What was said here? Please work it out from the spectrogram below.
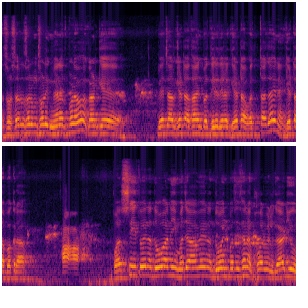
અથવા શરૂ શરૂમાં થોડીક મહેનત પડે હોય કારણ કે બે ચાર ઘેટા થાય ને પછી ધીરે ધીરે ઘેટા વધતા જાય ને ઘેટા બકરા. પછી તો એને દોવાની મજા આવે ને દોઈને પછી છે ને ફોર વ્હીલ ગાડીઓ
